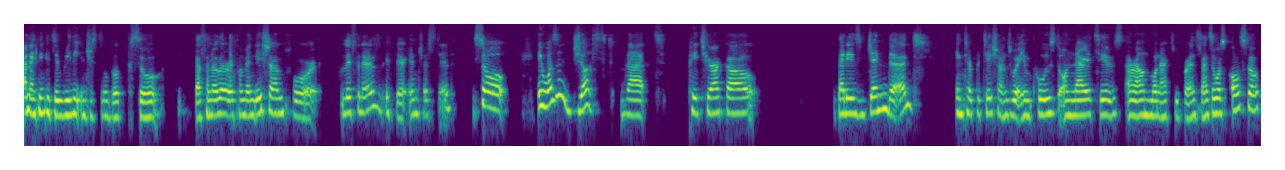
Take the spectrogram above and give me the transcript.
And I think it's a really interesting book. So that's another recommendation for listeners if they're interested. So it wasn't just that patriarchal, that is gendered interpretations were imposed on narratives around monarchy, for instance. It was also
